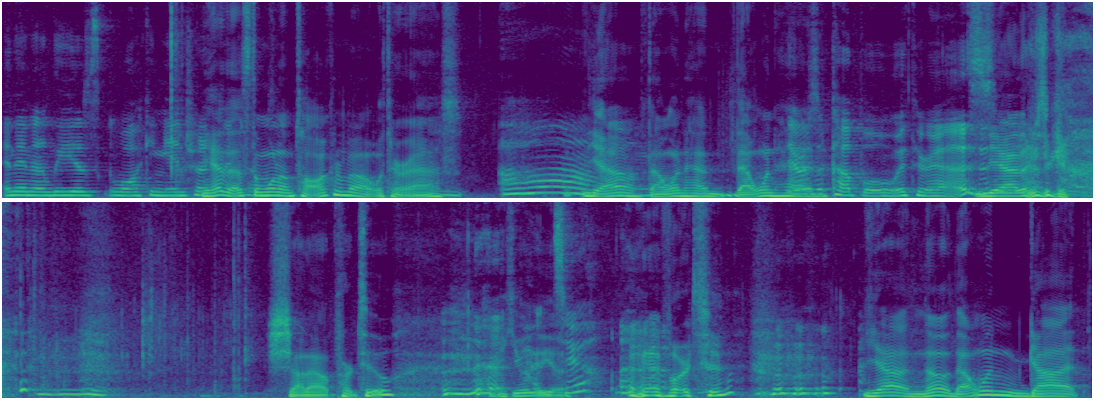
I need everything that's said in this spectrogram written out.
and then Aaliyah's walking in trying yeah, that's the one I'm talking about with her ass. oh Yeah, that one had that one had. there was a couple with her ass yeah, there's a guy. Shout out part two. Thank you, Part two? Yeah, part two. yeah, no, that one got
